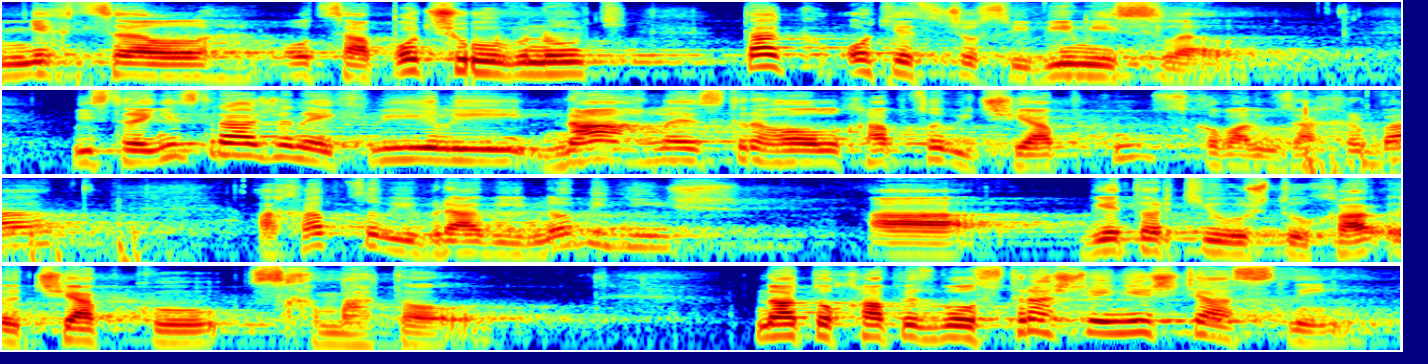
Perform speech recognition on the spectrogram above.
nechcel otca počúvnuť, tak otec čo si vymyslel. V istrej nestráženej chvíli náhle strhol chlapcovi čiapku, schoval ju za chrbát a chlapcovi vraví, no vidíš, a vietor ti už tú čiapku schmatol. No a to chlapec bol strašne nešťastný.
